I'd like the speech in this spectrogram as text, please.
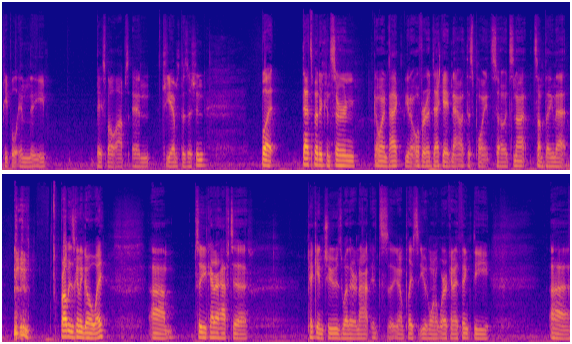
people in the baseball ops and GM position. But that's been a concern going back, you know, over a decade now at this point. So it's not something that probably is going to go away. Um, so you kind of have to pick and choose whether or not it's you know a place that you would want to work. And I think the uh,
